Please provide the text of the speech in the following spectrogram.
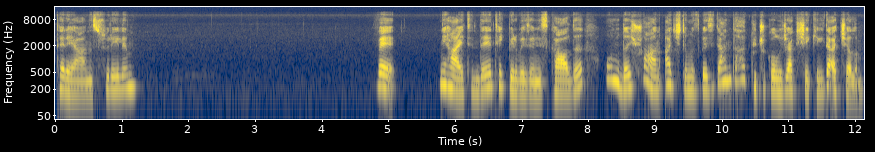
tereyağını sürelim. Ve nihayetinde tek bir bezemiz kaldı. Onu da şu an açtığımız beziden daha küçük olacak şekilde açalım.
